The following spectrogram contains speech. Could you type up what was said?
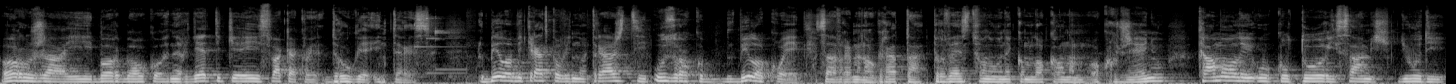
oruža i borbe oko energetike i svakakve druge interese. Bilo bi kratkovidno tražiti uzrok bilo kojeg savremenog rata, prvenstveno u nekom lokalnom okruženju, kamoli u kulturi samih ljudi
